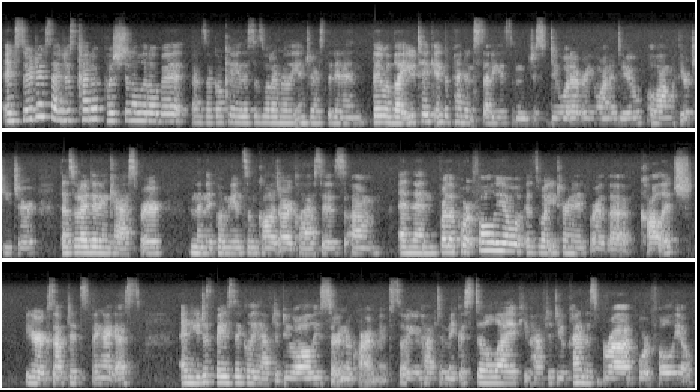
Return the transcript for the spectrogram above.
In Sturgis, I just kind of pushed it a little bit. I was like, okay, this is what I'm really interested in. They would let you take independent studies and just do whatever you want to do along with your teacher. That's what I did in Casper. And then they put me in some college art classes. Um, and then for the portfolio is what you turn in for the college, your acceptance thing, I guess. And you just basically have to do all these certain requirements. So you have to make a still life, you have to do kind of this broad portfolio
